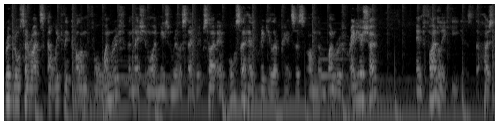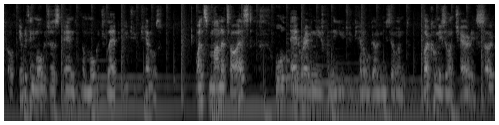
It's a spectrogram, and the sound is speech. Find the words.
Rupert also writes a weekly column for OneRoof, a nationwide news and real estate website, and also has regular appearances on the OneRoof radio show. And finally, he is the host of Everything Mortgages and the Mortgage Lab YouTube channels. Once monetized, all ad revenue from the YouTube channel will go to New Zealand, local New Zealand charities. So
